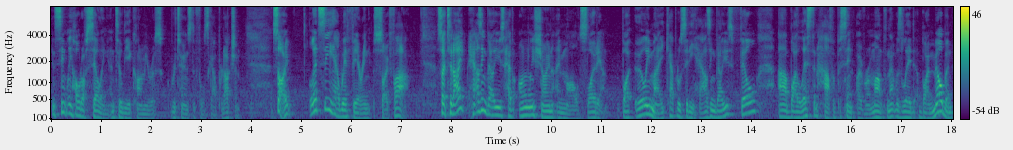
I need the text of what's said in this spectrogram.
and simply hold off selling until the economy returns to full-scale production. So let's see how we're faring so far. So today, housing values have only shown a mild slowdown by early May, capital city housing values fell uh, by less than half a percent over a month, and that was led by Melbourne,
